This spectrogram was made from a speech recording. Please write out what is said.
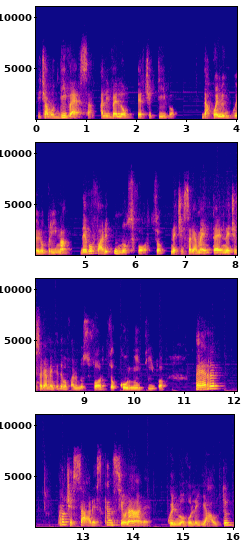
diciamo diversa a livello percettivo da quello in cui ero prima, devo fare uno sforzo, necessariamente, eh, necessariamente devo fare uno sforzo cognitivo per processare, scansionare quel nuovo layout,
